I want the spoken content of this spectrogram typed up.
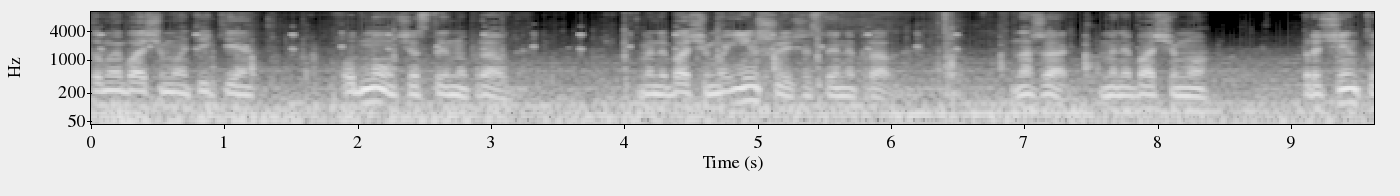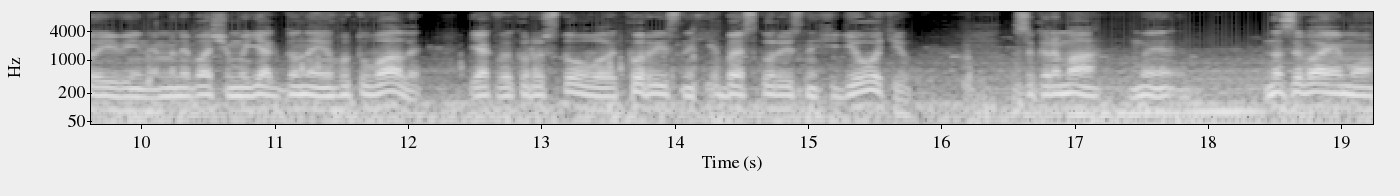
то ми бачимо тільки одну частину правди. Ми не бачимо іншої частини правди. На жаль, ми не бачимо причин тої війни, ми не бачимо, як до неї готували, як використовували корисних і безкорисних ідіотів. Зокрема, ми називаємо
